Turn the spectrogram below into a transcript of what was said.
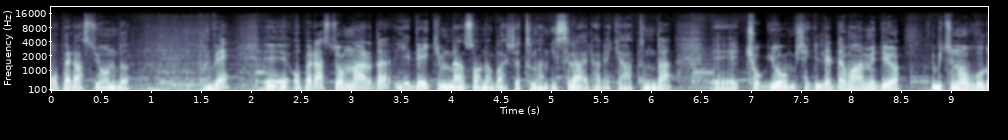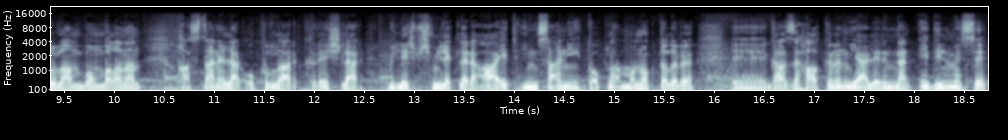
operasyondu. Ve e, operasyonlar da 7 Ekim'den sonra başlatılan İsrail harekatında e, çok yoğun bir şekilde devam ediyor. Bütün o vurulan, bombalanan hastaneler, okullar, kreşler, Birleşmiş Milletler'e ait insani toplanma noktaları, e, Gazze halkının yerlerinden edilmesi,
